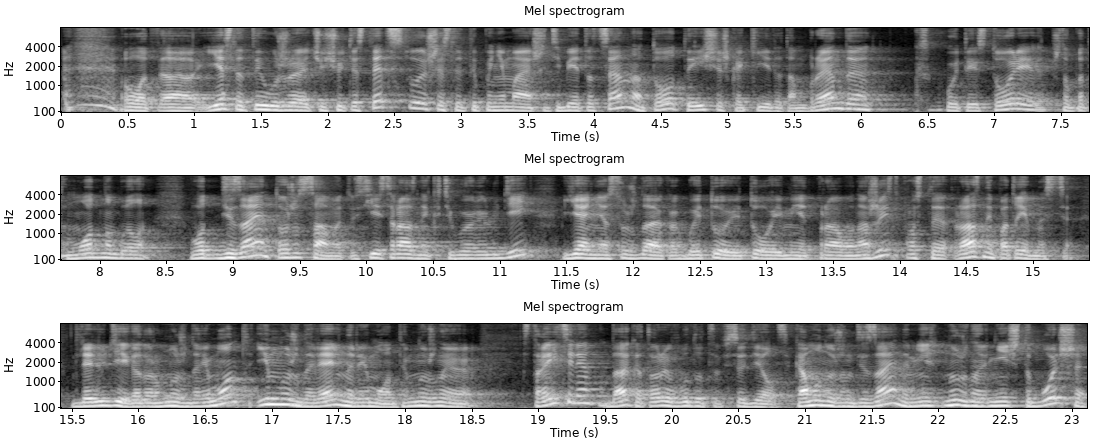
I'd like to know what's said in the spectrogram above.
Вот, э, если ты уже чуть-чуть эстетствуешь, если ты понимаешь, и тебе это ценно, то ты ищешь какие-то там бренды, какой-то историей, чтобы это модно было. Вот дизайн то же самое, то есть есть разные категории людей, я не осуждаю, как бы и то, и то имеет право на жизнь, просто разные потребности. Для людей, которым нужен ремонт, им нужен реально ремонт, им нужны строители, да, которые будут все делать. Кому нужен дизайн, им нужно нечто большее,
